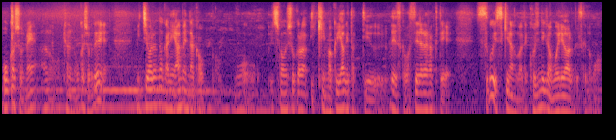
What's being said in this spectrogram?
桜花賞ね、あの、去年の桜花賞で、道割れの中に雨の中を、もう、一番後ろから一気にまくり上げたっていうレースが忘れられなくて、すごい好きな馬で、個人的な思い入れがあるんですけども、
